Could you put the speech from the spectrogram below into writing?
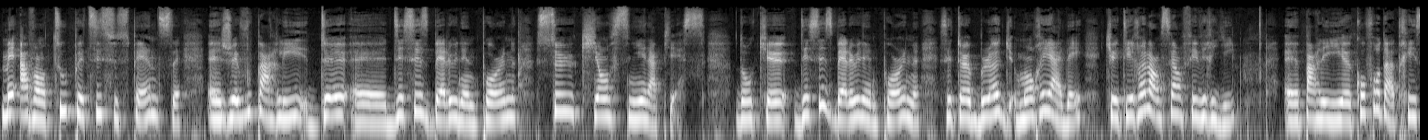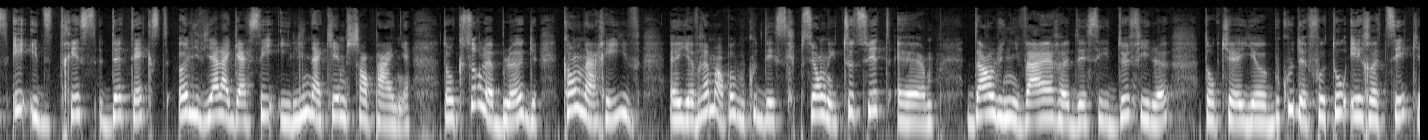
Mais avant tout, petit suspense, je vais vous parler de This is Better Than Porn, ceux qui ont signé la pièce. Donc, This is Better Than Porn, c'est un blog montréalais qui a été relancé en février. Euh, par les euh, cofondatrices et éditrices de textes Olivia Lagacé et Lina Kim Champagne. Donc sur le blog, quand on arrive, euh, il y a vraiment pas beaucoup de descriptions. On est tout de suite euh, dans l'univers de ces deux filles-là. Donc euh, il y a beaucoup de photos érotiques.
